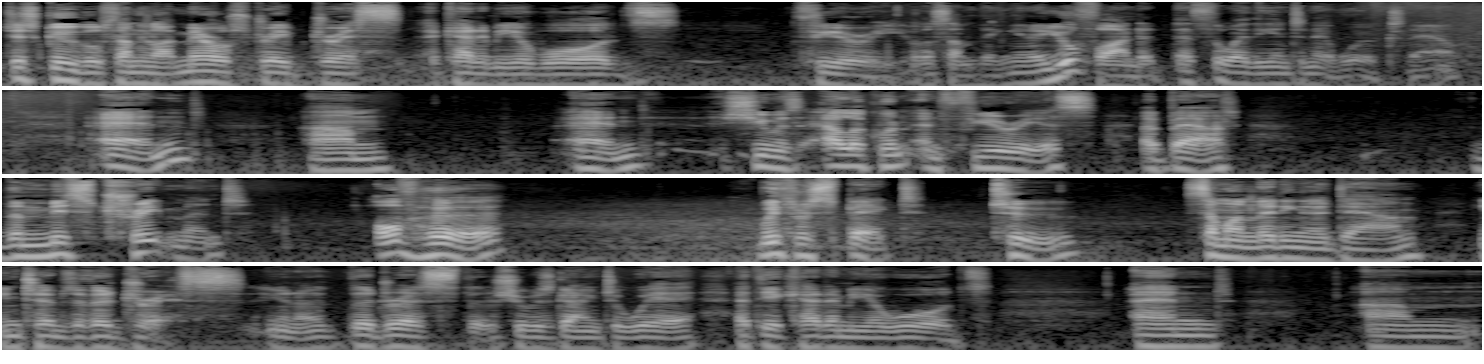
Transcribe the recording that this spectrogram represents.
just Google something like Meryl Streep dress Academy Awards fury or something. You know, you'll find it. That's the way the internet works now, and um, and she was eloquent and furious about the mistreatment of her with respect to someone letting her down in terms of her dress, you know, the dress that she was going to wear at the Academy Awards. And um,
